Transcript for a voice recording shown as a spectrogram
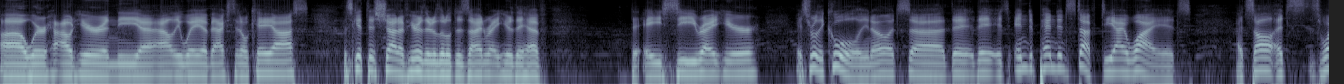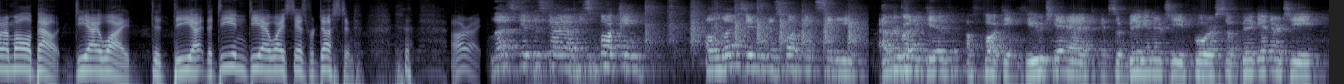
Uh, we're out here in the uh, alleyway of Accidental Chaos. Let's get this shot of here. Their little design right here. They have the AC right here. It's really cool. You know, it's uh, they, they it's independent stuff, DIY. It's it's all it's, it's what I'm all about. DIY. The D the D in DIY stands for Dustin. all right. Let's get this guy up. He's fucking a legend in this fucking city. Everybody give a fucking huge hand and some big energy for some big energy.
